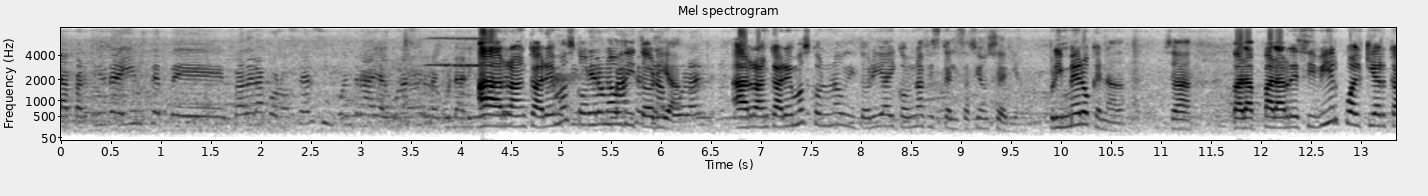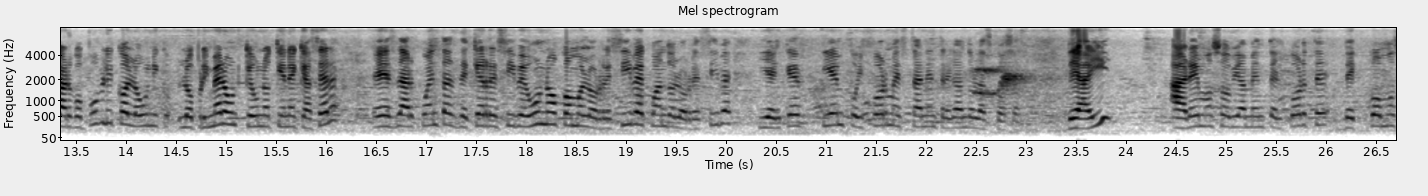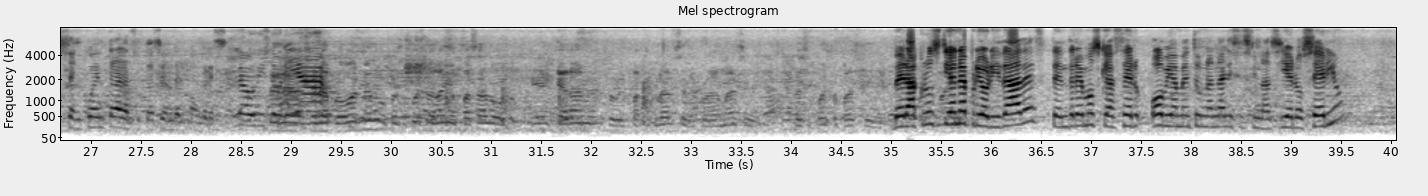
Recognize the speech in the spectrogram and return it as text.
a partir de ahí usted eh, va a dar a conocer si encuentra algunas irregularidades. Arrancaremos con una auditoría. Arrancaremos con una auditoría y con una fiscalización seria. Primero que nada. O sea, para, para recibir cualquier cargo público, lo, único, lo primero que uno tiene que hacer es dar cuentas de qué recibe uno, cómo lo recibe, cuándo lo recibe y en qué tiempo y forma están entregando las cosas. De ahí haremos obviamente el corte de cómo se encuentra la situación del Congreso. La Se le, auditoría... se le aprobó el mismo presupuesto del año pasado. ¿Qué, qué harán sobre el particular? ¿Se reprogramará ese presupuesto para este? Veracruz tiene prioridades, tendremos que hacer obviamente un análisis financiero serio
